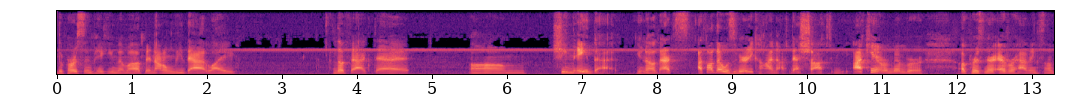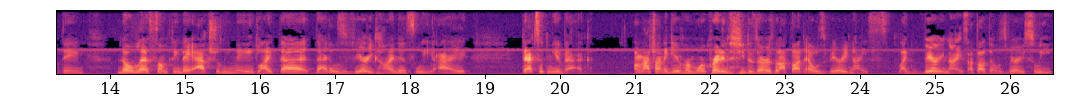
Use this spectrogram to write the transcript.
the person picking them up, and not only that, like the fact that um, she made that. You know, that's I thought that was very kind. That shocked me. I can't remember a prisoner ever having something no less something they actually made like that, that was very kind and sweet. I that took me aback. I'm not trying to give her more credit than she deserves, but I thought that was very nice. Like very nice. I thought that was very sweet.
